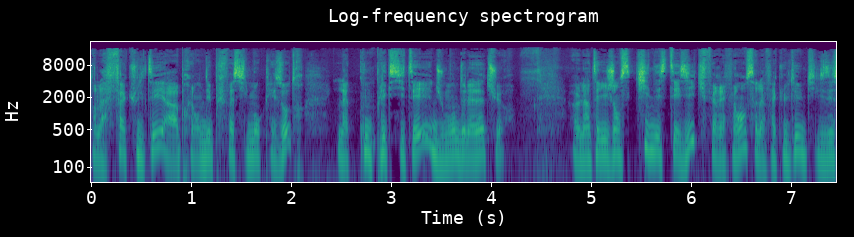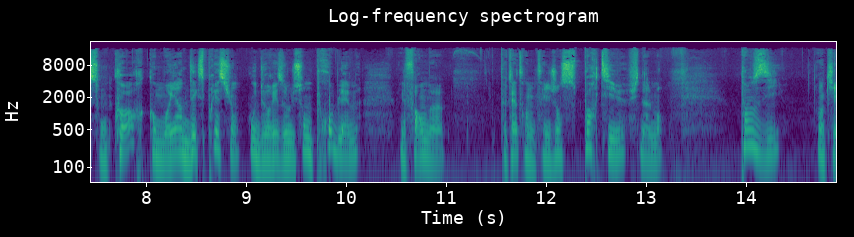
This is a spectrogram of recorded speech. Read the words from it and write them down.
dans la faculté à appréhender plus facilement que les autres la complexité du monde de la nature. Euh, l'intelligence kinesthésique fait référence à la faculté d'utiliser son corps comme moyen d'expression ou de résolution de problèmes, une forme euh, peut-être d'intelligence sportive finalement. Pense-y, ok,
